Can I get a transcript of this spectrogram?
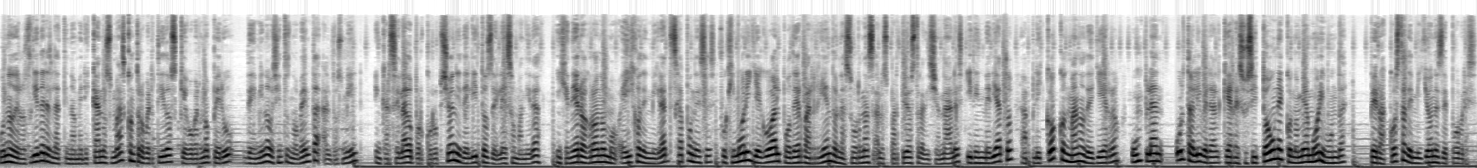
uno de los líderes latinoamericanos más controvertidos que gobernó Perú de 1990 al 2000, encarcelado por corrupción y delitos de lesa humanidad. Ingeniero agrónomo e hijo de inmigrantes japoneses, Fujimori llegó al poder barriendo en las urnas a los partidos tradicionales y de inmediato aplicó con mano de hierro un plan ultraliberal que resucitó una economía moribunda, pero a costa de millones de pobres.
